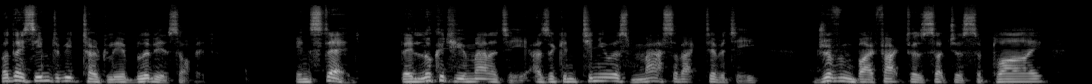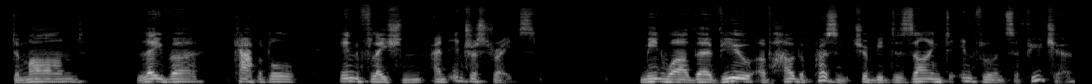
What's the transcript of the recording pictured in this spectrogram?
but they seem to be totally oblivious of it. Instead, they look at humanity as a continuous mass of activity driven by factors such as supply, demand, labor, capital, inflation, and interest rates. Meanwhile, their view of how the present should be designed to influence the future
